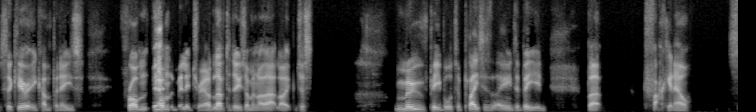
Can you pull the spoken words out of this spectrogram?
security companies from Yeah. from the military. I'd love to do something like that. Like just move people to places that they need to be in. But fucking hell. S-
